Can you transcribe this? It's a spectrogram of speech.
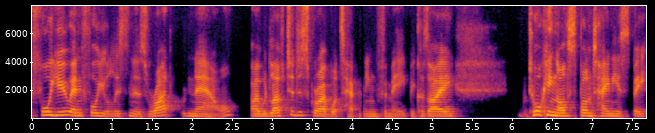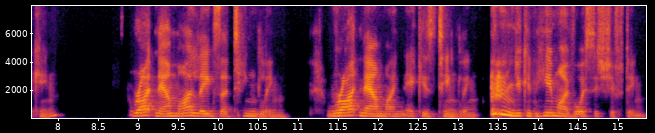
for you and for your listeners right now, I would love to describe what's happening for me because I talking of spontaneous speaking, right now my legs are tingling. Right now my neck is tingling. you can hear my voice is shifting.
